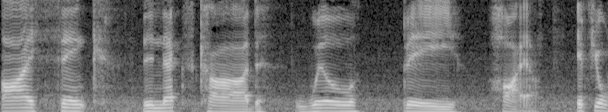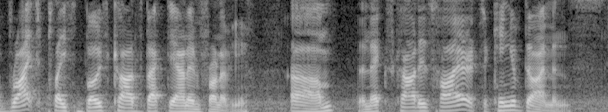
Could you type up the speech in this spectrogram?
I think the next card will be higher. If you're right, place both cards back down in front of you. Um, the next card is higher. It's a King of Diamonds.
